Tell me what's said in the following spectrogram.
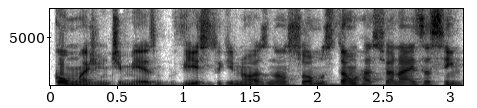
com a gente mesmo, visto que nós não somos tão racionais assim?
